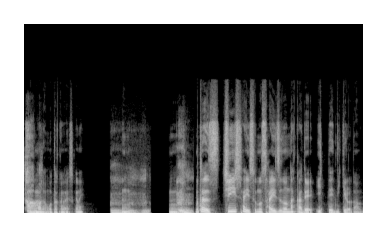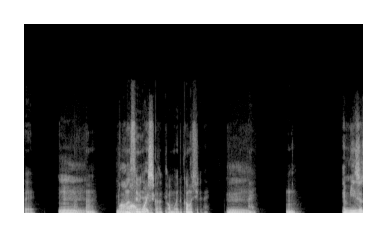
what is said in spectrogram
そこまで重たくないですかね。うんうんうん。うん。まあただ、小さいそのサイズの中で1.2キロなので、うんうん。まあまあ重いのかもしれない。うんはいうん。え水っ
